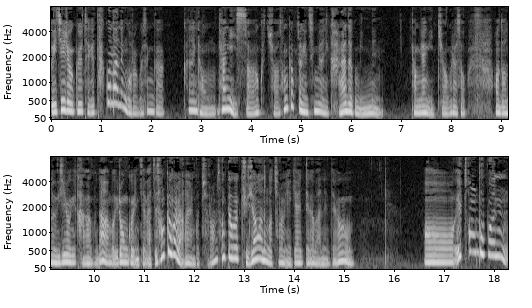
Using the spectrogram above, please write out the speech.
의지력을 되게 타고나는 거라고 생각하는 경향이 있어요. 그렇죠? 성격적인 측면이 강하다고 믿는 경향이 있죠. 그래서 어, 너는 의지력이 강하구나. 뭐 이런 거 이제 마치 성격을 말하는 것처럼 성격을 규정하는 것처럼 얘기할 때가 많은데요. 어, 일정 부분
